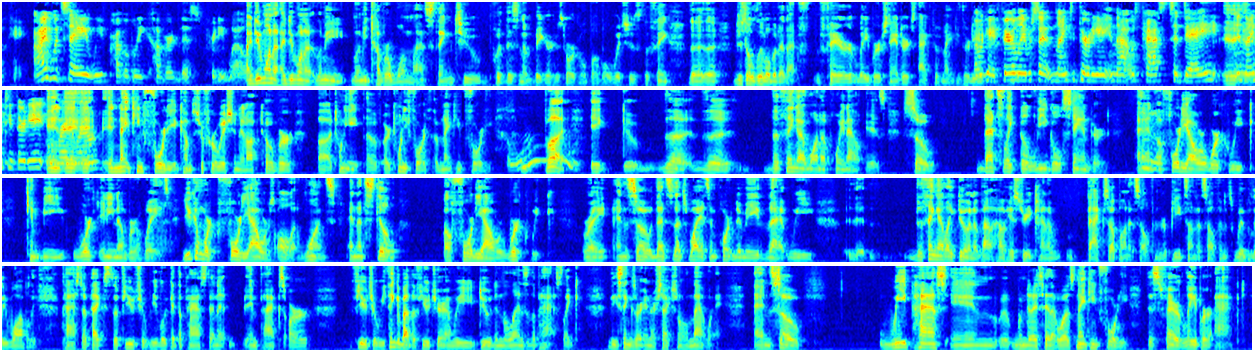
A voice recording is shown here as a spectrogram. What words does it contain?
okay, I would say we've probably covered this pretty well. I do want to. I do want to. Let me let me cover one last thing to put this in a bigger historical bubble, which is the thing. The, the just a little bit of that Fair Labor Standards Act of 1938. Okay, Fair Labor in 1938, and that was passed today It- in 1938, or in, right in- around. in 1940, it comes to fruition in October uh, 28th of or 24th of 1940. Ooh. But it the the the thing I want to point out is so that's like the legal standard, and Mm-hmm. a 40 hour work week can be worked any number of ways. You can work 40 hours all at once, and that's still a 40 hour work week, right? And so that's that's why it's important to me that we the thing I like doing about how history kind of backs up on itself and repeats on itself and it's wibbly wobbly. Past affects the future. We look at the past and it impacts our future. We think about the future and we do it in the lens of the past. Like these things are intersectional in that way. And so we pass in, when did I say that was? 1940, this Fair Labor Act,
